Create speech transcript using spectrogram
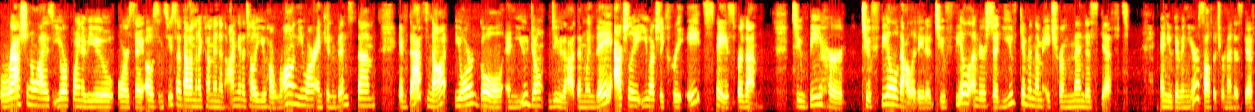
rationalize your point of view or say, oh, since you said that, I'm going to come in and I'm going to tell you how wrong you are and convince them. If that's not your goal and you don't do that, then when they actually, you actually create space for them to be heard, to feel validated, to feel understood, you've given them a tremendous gift. And you've given yourself a tremendous gift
